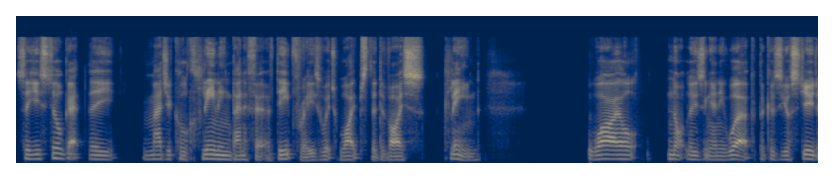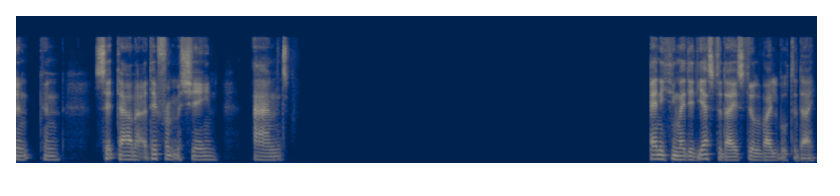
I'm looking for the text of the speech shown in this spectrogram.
So you still get the magical cleaning benefit of deep freeze, which wipes the device clean while not losing any work because your student can sit down at a different machine and anything they did yesterday is still available today.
